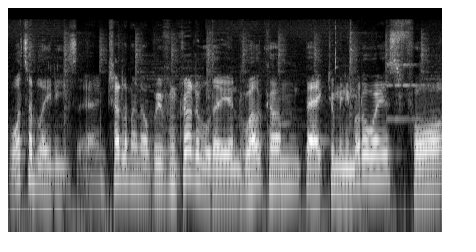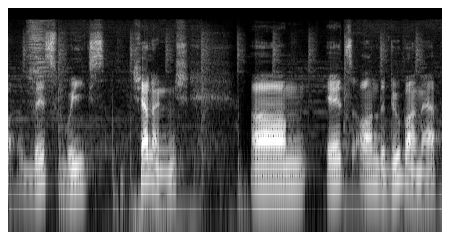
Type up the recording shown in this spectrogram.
What's up ladies and gentlemen, hope you have an incredible day and welcome back to Mini Motorways for this week's challenge. Um, it's on the Dubai map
